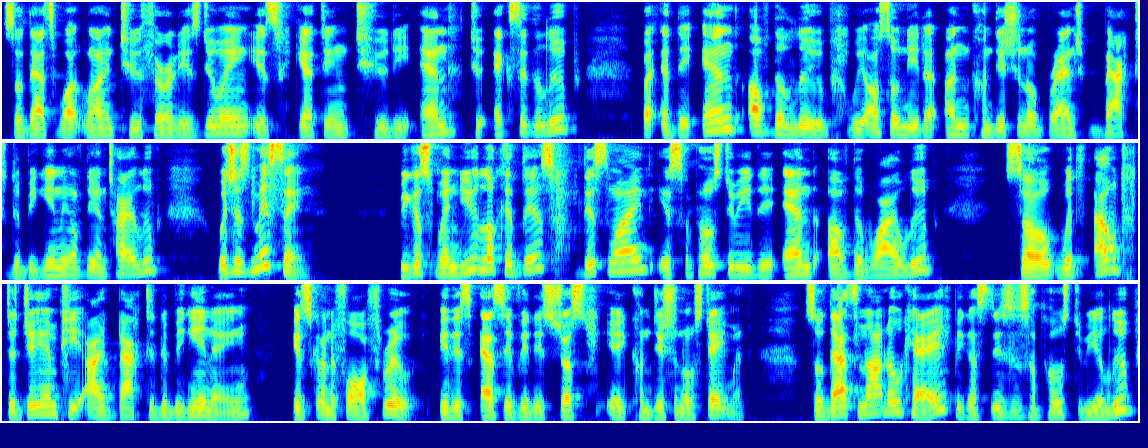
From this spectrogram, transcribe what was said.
So that's what line 230 is doing, is getting to the end to exit the loop. But at the end of the loop, we also need an unconditional branch back to the beginning of the entire loop, which is missing. Because when you look at this, this line is supposed to be the end of the while loop. So without the JMPI back to the beginning, it's going to fall through. It is as if it is just a conditional statement. So that's not okay because this is supposed to be a loop.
